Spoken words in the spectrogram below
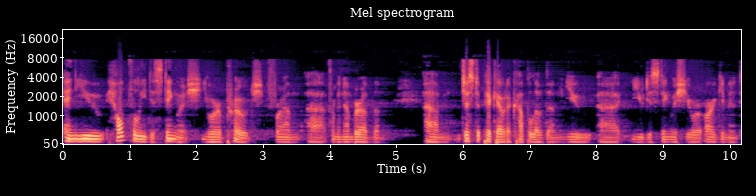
and you helpfully distinguish your approach from uh, from a number of them. Um, just to pick out a couple of them, you uh, you distinguish your argument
